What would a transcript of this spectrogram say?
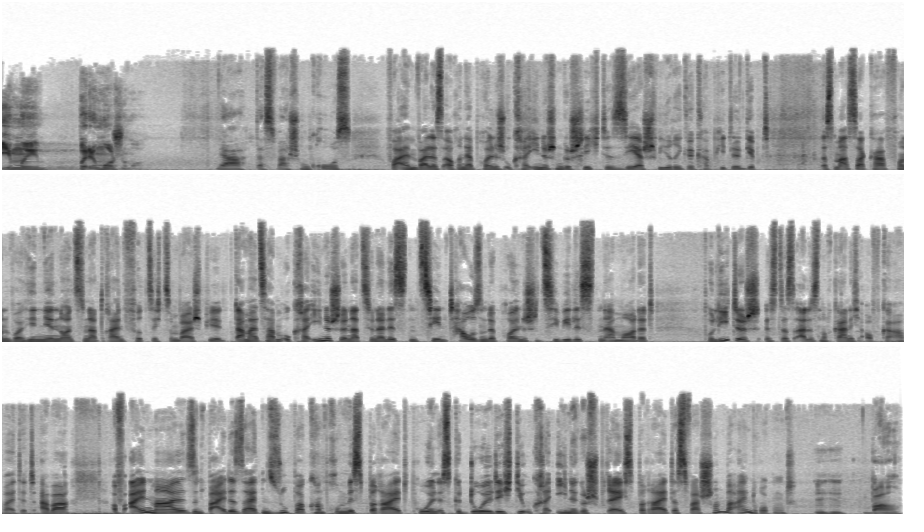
і ми переможемо. Ja, das war schon groß. Vor allem, weil es auch in der polnisch-ukrainischen Geschichte sehr schwierige Kapitel gibt. Das Massaker von Wolhynien 1943 zum Beispiel. Damals haben ukrainische Nationalisten Zehntausende polnische Zivilisten ermordet. Politisch ist das alles noch gar nicht aufgearbeitet. Aber auf einmal sind beide Seiten super kompromissbereit. Polen ist geduldig, die Ukraine gesprächsbereit. Das war schon beeindruckend. War.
